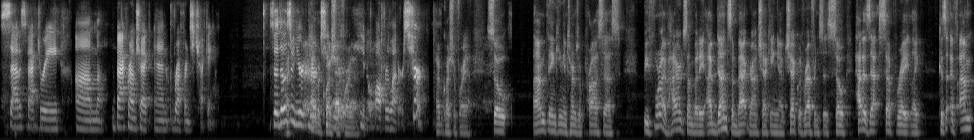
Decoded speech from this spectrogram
satisfactory um, background check and reference checking. So those I, are your, I have a two, question for you. You know, offer letters. Sure. I have a question for you. So I'm thinking in terms of process. Before I've hired somebody, I've done some background checking. I've checked with references. So how does that separate? Like, because if I'm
